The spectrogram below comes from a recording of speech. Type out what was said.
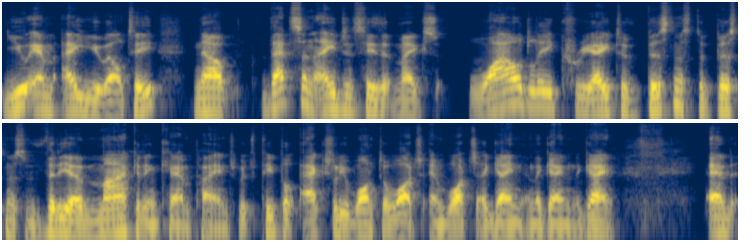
U M A U L T. Now, that's an agency that makes wildly creative business to business video marketing campaigns, which people actually want to watch and watch again and again and again. And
